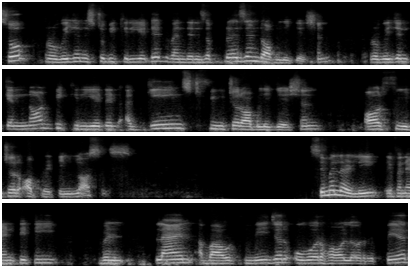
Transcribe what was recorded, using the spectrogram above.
So provision is to be created when there is a present obligation provision cannot be created against future obligation or future operating losses. Similarly, if an entity will plan about major overhaul or repair,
